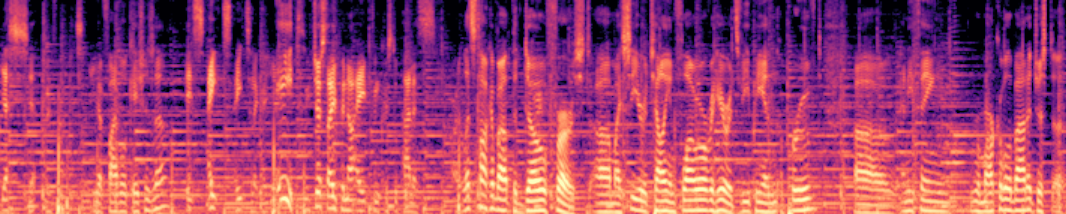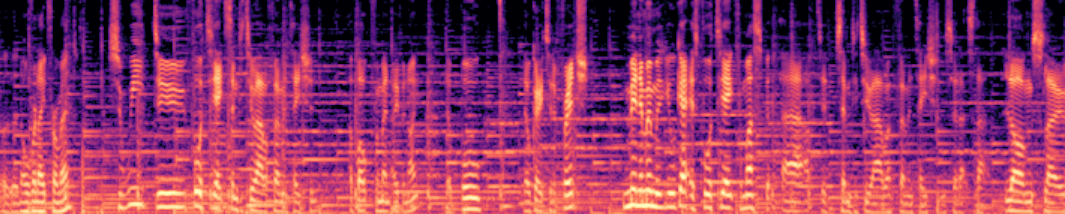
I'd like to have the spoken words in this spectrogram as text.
Yes, yeah. You have five locations now? It's eight. Eight locations. Eight? We've just opened our eighth in Crystal Palace. All right, let's talk about the dough first. Um, I see your Italian flour over here. It's VPN approved. Uh, anything remarkable about it? Just a, an overnight ferment? So we do 48, 72 hour fermentation, a bulk ferment overnight. They'll boil, they'll go to the fridge, minimum you'll get is 48 from us, but uh, up to 72 hour fermentation. So that's that long, slow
